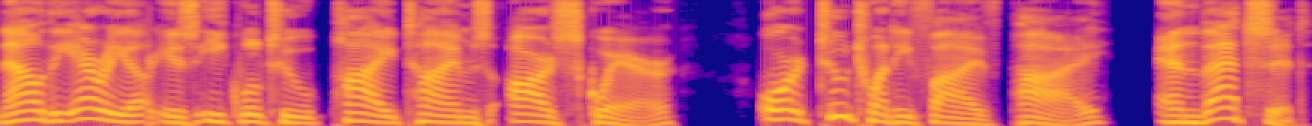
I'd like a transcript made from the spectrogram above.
Now the area is equal to pi times r square, or 225 pi, and that's it.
